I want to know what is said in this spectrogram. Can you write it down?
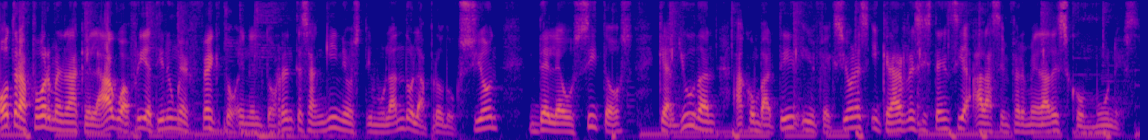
Otra forma en la que el agua fría tiene un efecto en el torrente sanguíneo estimulando la producción de leucitos que ayudan a combatir infecciones y crear resistencia a las enfermedades comunes.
